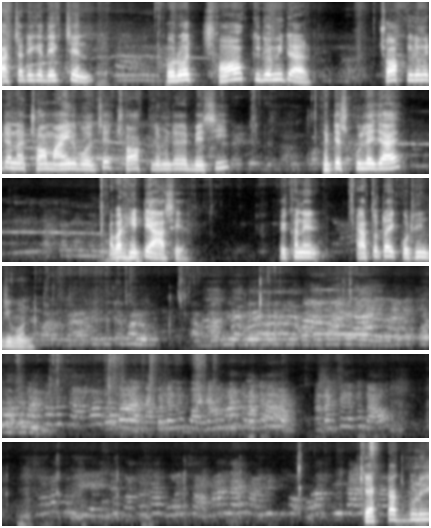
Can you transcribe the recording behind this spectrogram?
বাচ্চাটিকে দেখছেন, ও রোজ ছ কিলোমিটার ছ কিলোমিটার না, ছ মাইল বলছে, ছ কিলোমিটারের বেশি হেঁটে স্কুলে যায়, আবার হেঁটে আসে। এখানে এতটাই কঠিন জীবন। ক্যাকটাসগুলি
